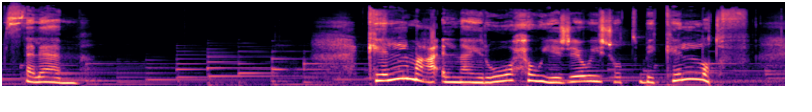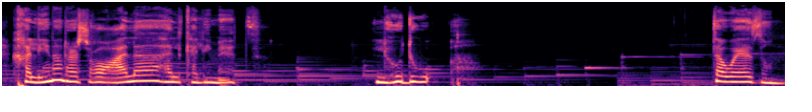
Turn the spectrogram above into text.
السلام. كل ما عقلنا يروح ويجي ويشط بكل لطف خلينا نرجعه على هالكلمات. الهدوء. توازن.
